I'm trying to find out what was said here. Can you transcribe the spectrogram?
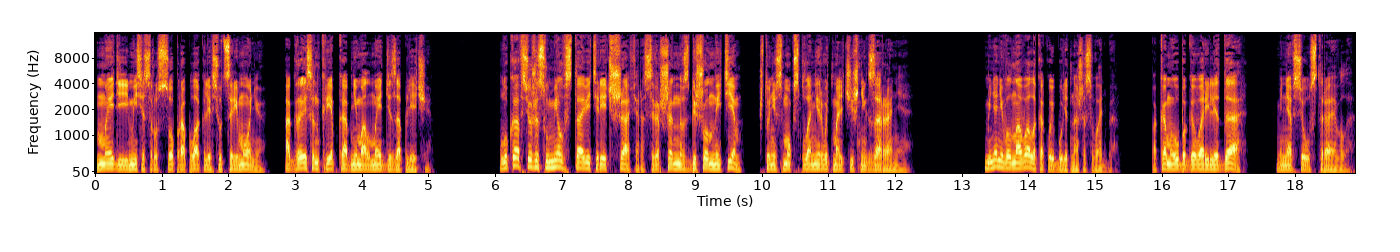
Мэдди и миссис Руссо проплакали всю церемонию, а Грейсон крепко обнимал Мэдди за плечи. Лука все же сумел вставить речь Шафера, совершенно взбешенный тем, что не смог спланировать мальчишник заранее. Меня не волновало, какой будет наша свадьба. Пока мы оба говорили «да», меня все устраивало.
